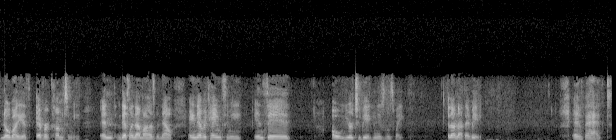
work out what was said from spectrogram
nobody has ever come to me, and definitely not my husband now, and he never came to me and said, oh, you're too big, you need to lose weight. And I'm not that big. In fact,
